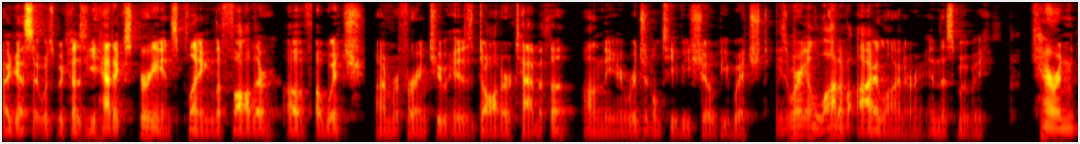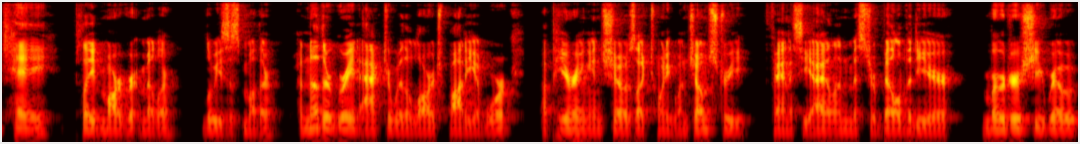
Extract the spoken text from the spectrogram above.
I guess it was because he had experience playing the father of a witch. I'm referring to his daughter Tabitha on the original TV show Bewitched. He's wearing a lot of eyeliner in this movie. Caren Kaye played Margaret Miller, Louise's mother. Another great actor with a large body of work, appearing in shows like 21 Jump Street, Fantasy Island, Mr. Belvedere, Murder She Wrote,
